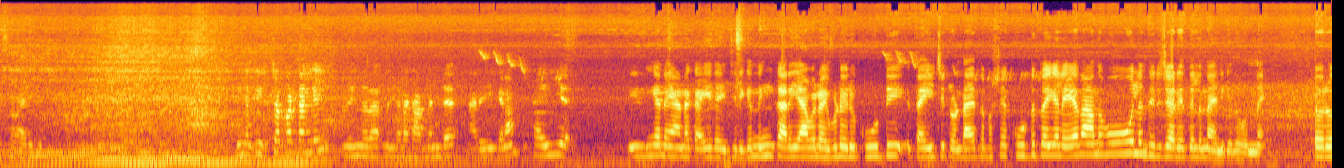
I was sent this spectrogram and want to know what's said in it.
രസമായിരിക്കും. നിങ്ങൾക്ക് ഇഷ്ടപ്പെട്ടെങ്കിൽ നിങ്ങൾ നിങ്ങളുടെ കമന്റ് അറിയിക്കണം. കൈ ഇങ്ങനെയാണ് കൈ തയ്ച്ചിരിക്കുന്നത്. നിങ്ങൾക്ക് അറിയാമല്ലോ ഇവിടെ ഒരു കൂട്ടി തയ്ച്ചിട്ടുണ്ടായിരുന്നു. പക്ഷേ കൂട്ടി തയ്യൽ ഏതാണെന്ന് പോലും തിരിച്ചറിയത്തില്ലെന്നാണ് എനിക്ക് തോന്നുന്നത് ഒരു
